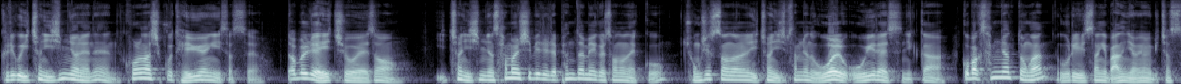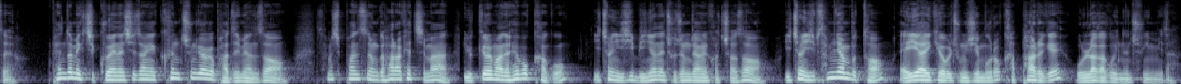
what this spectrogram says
그리고 2020년에는 코로나19 대유행이 있었어요. WHO에서 2020년 3월 11일에 팬데믹을 선언했고 종식 선언을 2023년 5월 5일에 했으니까 꼬박 3년 동안 우리 일상에 많은 영향을 미쳤어요. 팬데믹 직후에는 시장이 큰 충격을 받으면서 30% 정도 하락했지만 6개월 만에 회복하고 2022년에 조정장을 거쳐서 2023년부터 AI 기업을 중심으로 가파르게 올라가고 있는 중입니다.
